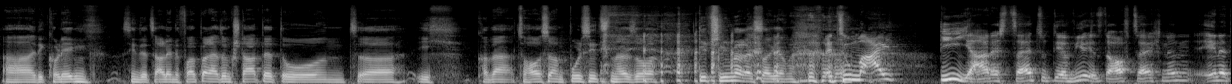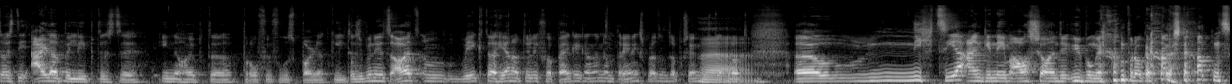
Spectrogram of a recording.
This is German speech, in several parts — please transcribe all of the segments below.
Äh, die Kollegen sind jetzt alle in der Vorbereitung gestartet und äh, ich kann da zu Hause am Pool sitzen, also gibt Schlimmeres, sage ich mal. Zumal die Jahreszeit, zu der wir jetzt aufzeichnen, eh nicht als die allerbeliebteste innerhalb der Profifußballer gilt. Also ich bin jetzt auch jetzt am Weg daher natürlich vorbeigegangen am Trainingsplatz und habe gesehen, dass ja. da gerade äh, nicht sehr angenehm ausschauende Übungen am Programm standen.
